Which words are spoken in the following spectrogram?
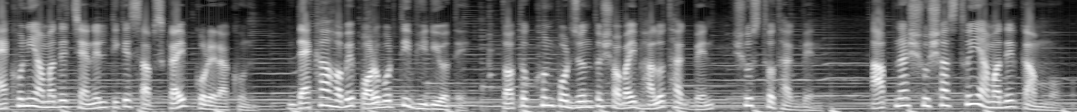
এখনই আমাদের চ্যানেলটিকে সাবস্ক্রাইব করে রাখুন। দেখা হবে পরবর্তী ভিডিওতে। ততক্ষণ পর্যন্ত সবাই ভালো থাকবেন, সুস্থ থাকবেন। আপনার সুস্বাস্থ্যই আমাদের কাম্য।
